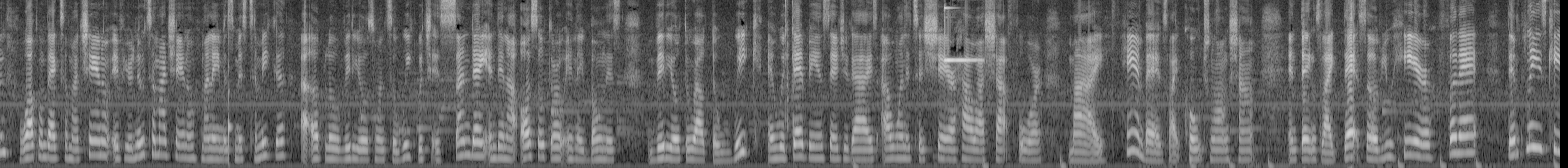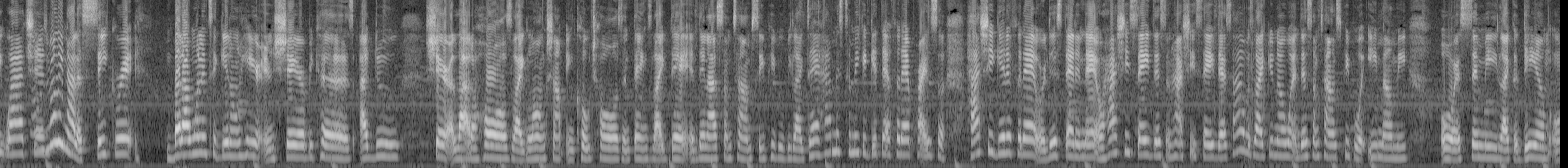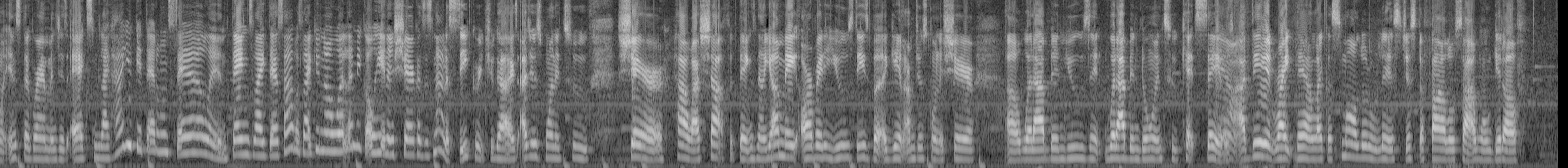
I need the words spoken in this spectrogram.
everyone. Welcome back to my channel. If you're new to my channel my name is Miss Tamika. I upload videos once a week which is Sunday and then I also throw in a bonus video throughout the week. And with that being said you guys I wanted to share how I shop for my handbags like Coach Longchamp and things like that. So if you here for that then please keep watching. It's really not a secret but I wanted to get on here and share because I do share a lot of hauls like Longchamp and Coach hauls and things like that. And then I sometimes see people be like dad how Miss Tamika get that for that price? Or how she get it for that? Or this that and that? Or how she saved this and how she saved that? So I was like you know what? And then sometimes people would email me or send me like a DM on Instagram and just ask me like how you get that on sale and things like that. So I was like, you know what, let me go ahead and share because it's not a secret, you guys. I just wanted to share how I shop for things. Now y'all may already use these, but again, I'm just going to share uh, what I've been using, what I've been doing to catch sales. I did write down like a small little list just to follow so I won't get off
